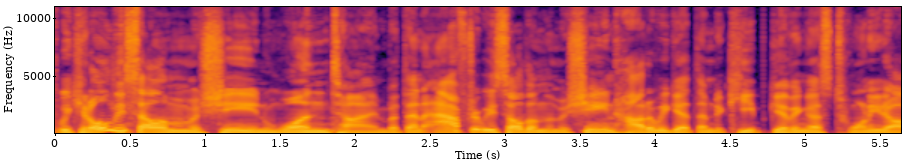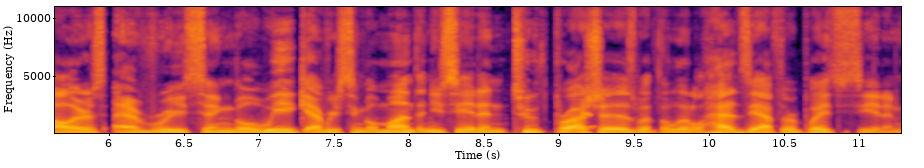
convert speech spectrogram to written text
we can only sell them a machine one time, but then after we sell them the machine, how do we get them to keep giving us twenty dollars every single week, every single month? And you see it in toothbrushes with the little heads you have to replace. You see it in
